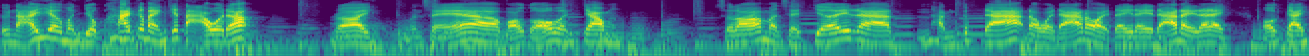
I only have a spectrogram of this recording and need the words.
Từ nãy giờ mình dục hai cái bàn chế tạo rồi đó. Rồi mình sẽ à, bỏ gỗ bên trong. Sau đó mình sẽ chế ra thành cúp đá. Đâu rồi đá rồi? Đây đây đá đây đây. Ok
